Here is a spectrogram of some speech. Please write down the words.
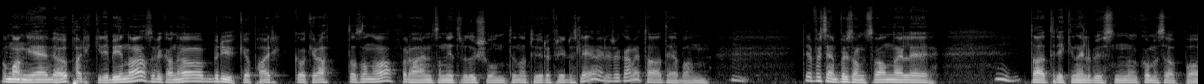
Og mange, Vi har jo parker i byen nå, så vi kan jo bruke park og kratt og sånn også, for å ha en sånn introduksjon til natur og friluftsliv. Eller så kan vi ta T-banen til f.eks. Sognsvann, eller ta trikken eller bussen og komme seg opp på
